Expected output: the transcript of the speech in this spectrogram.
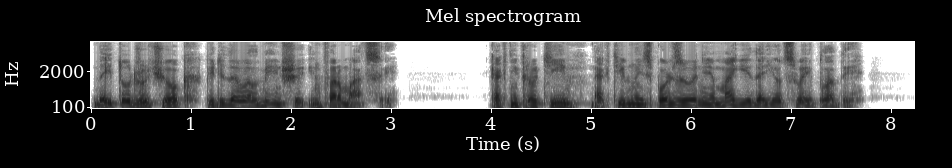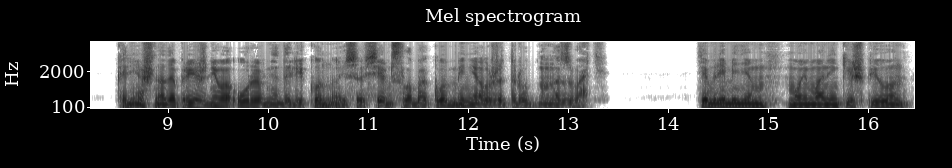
Да и тот жучок передавал меньше информации. Как ни крути, активное использование магии дает свои плоды. Конечно, до прежнего уровня далеко, но и совсем слабаком меня уже трудно назвать. Тем временем мой маленький шпион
